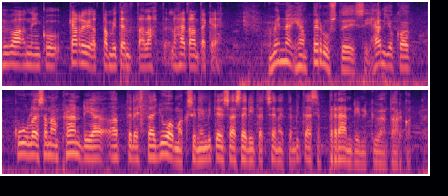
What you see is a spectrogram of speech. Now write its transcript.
hyvä niin kuin käry, että miten tätä lähte, lähdetään tekemään. No mennään ihan perusteisiin. Hän, joka kuulee sanan brändi ja ajattelee sitä juomaksi, niin miten sä selität sen, että mitä se brändi nykyään tarkoittaa?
